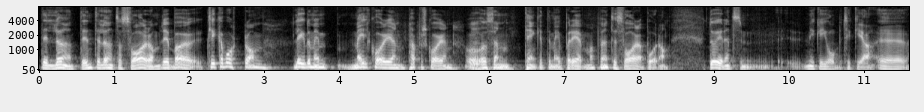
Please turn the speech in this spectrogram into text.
det är, lönt, det är inte lönt att svara dem. Det är bara att klicka bort dem, lägg dem i mailkorgen, papperskorgen och, mm. och sen tänk inte mer på det. Man behöver inte svara på dem. Då är det inte så mycket jobb tycker jag. Eh,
